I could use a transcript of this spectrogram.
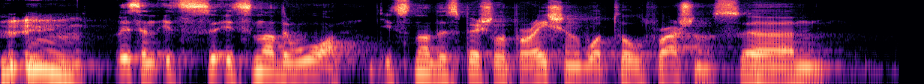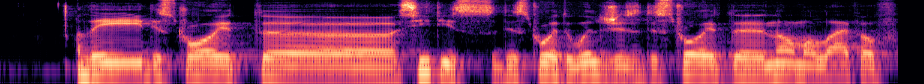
Listen, it's it's not the war. It's not a special operation. What told Russians? Um, they destroyed uh, cities, destroyed villages, destroyed the normal life of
